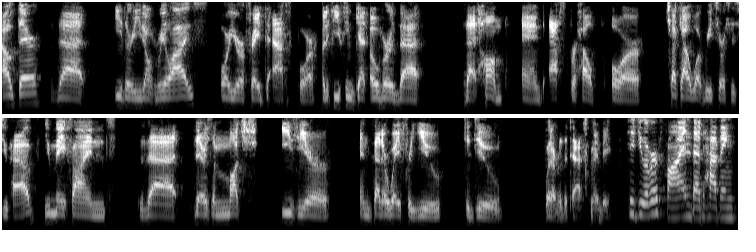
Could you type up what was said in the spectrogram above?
out there that either you don't realize or you're afraid to ask for. But if you can get over that, that hump and ask for help or check out what resources you have, you may find that there's a much easier and better way for you to do whatever the task may be. Did you ever find that having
